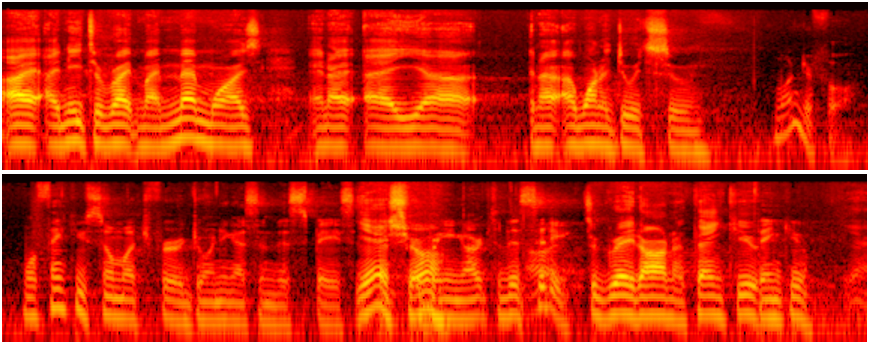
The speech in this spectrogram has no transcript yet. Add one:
I, I, need to write my memoirs, and I, I uh, and I, I want to do it soon. Wonderful. Well, thank you so much for joining us in this space. Yeah, sure. For bringing art to this All city. Right. It's a great honor. Thank you. Thank you. Yeah.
